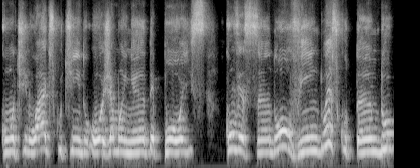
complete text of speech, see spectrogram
continuar discutindo hoje, amanhã, depois, conversando, ouvindo, escutando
